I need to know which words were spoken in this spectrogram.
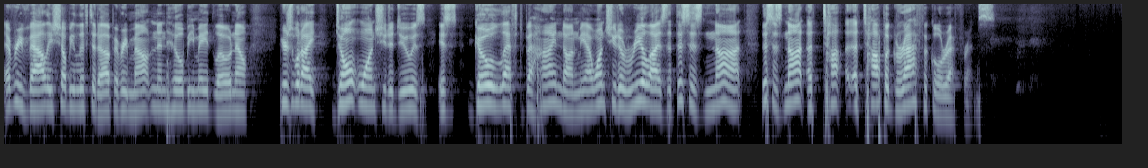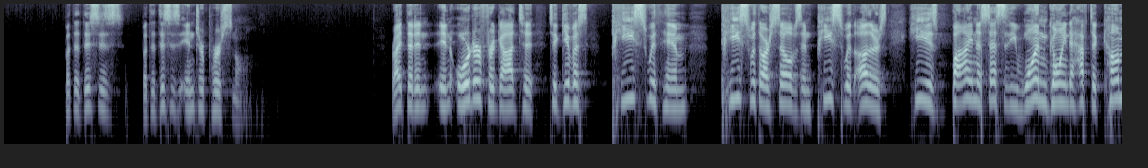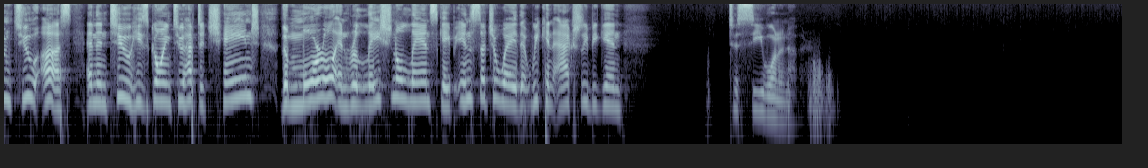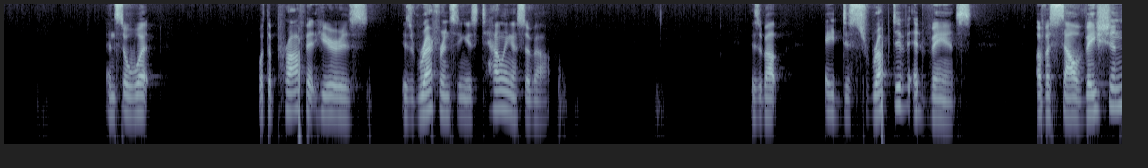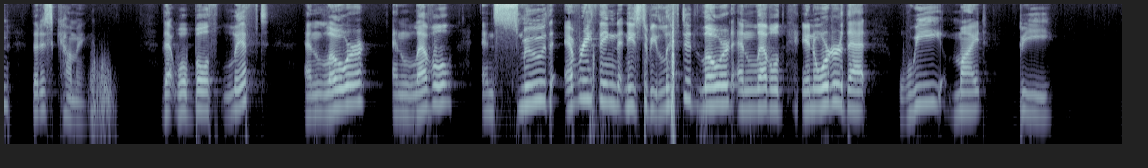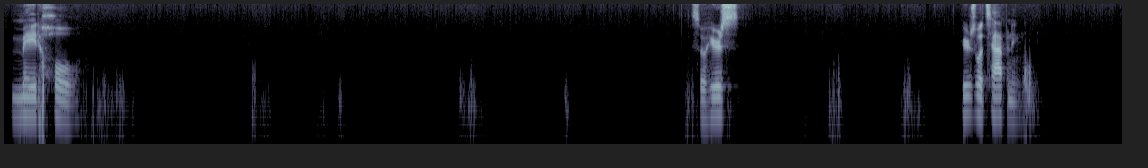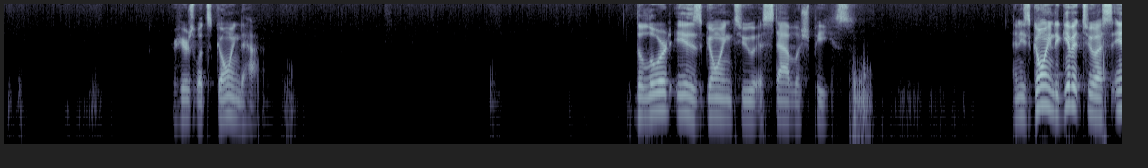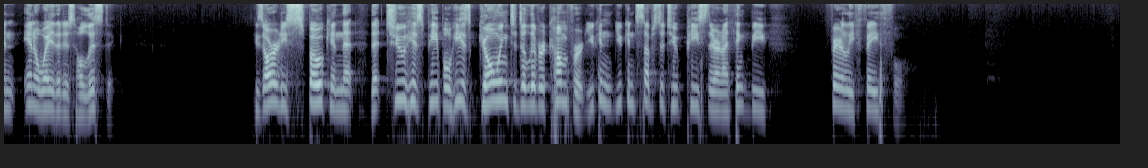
Every valley shall be lifted up, every mountain and hill be made low. Now, here's what I don't want you to do is, is go left behind on me. I want you to realize that this is not, this is not a, to, a topographical reference. But that this is, but that this is interpersonal. Right? That in, in order for God to, to give us peace with Him, peace with ourselves and peace with others, he is by necessity, one, going to have to come to us, and then two, he's going to have to change the moral and relational landscape in such a way that we can actually begin to see one another. And so, what, what the prophet here is, is referencing, is telling us about, is about a disruptive advance of a salvation that is coming that will both lift and lower and level and smooth everything that needs to be lifted, lowered, and leveled in order that we might be made whole. So here's here's what's happening. Or here's what's going to happen. The Lord is going to establish peace. And He's going to give it to us in, in a way that is holistic. He's already spoken that, that to his people he is going to deliver comfort. You can, you can substitute peace there and I think be fairly faithful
